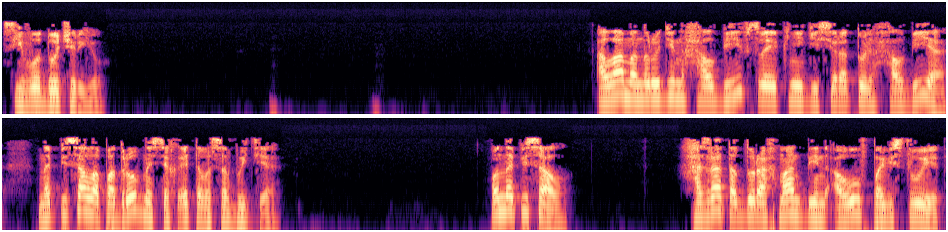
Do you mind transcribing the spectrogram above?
с его дочерью. Алама Нурудин Халби в своей книге Сиратуль Халбия написал о подробностях этого события. Он написал, Хазрат Абдурахман бин Ауф повествует,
